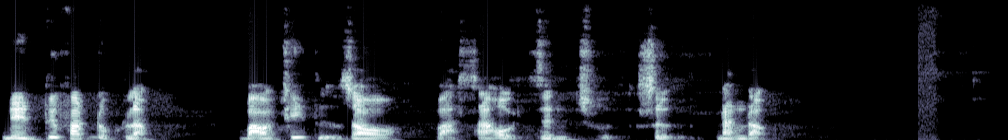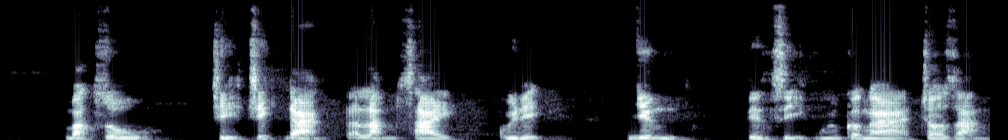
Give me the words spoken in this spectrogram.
nền tư pháp độc lập, báo chí tự do và xã hội dân sự năng động. Mặc dù chỉ trích đảng đã làm sai quy định, nhưng tiến sĩ Nguyễn Quang Nga cho rằng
